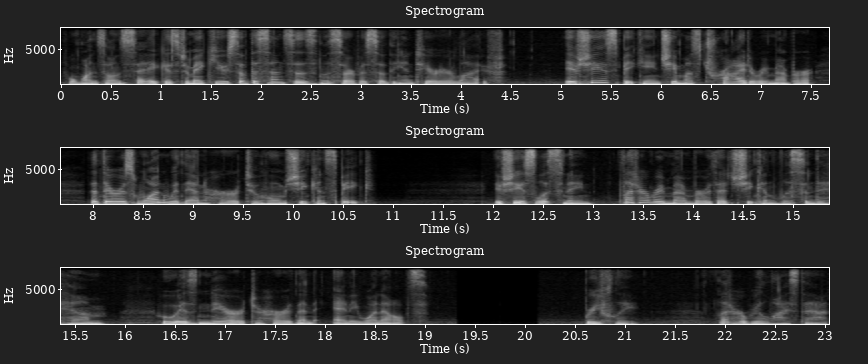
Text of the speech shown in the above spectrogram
for one's own sake is to make use of the senses in the service of the interior life. If she is speaking, she must try to remember that there is one within her to whom she can speak. If she is listening, let her remember that she can listen to him who is nearer to her than anyone else. Briefly, let her realize that.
